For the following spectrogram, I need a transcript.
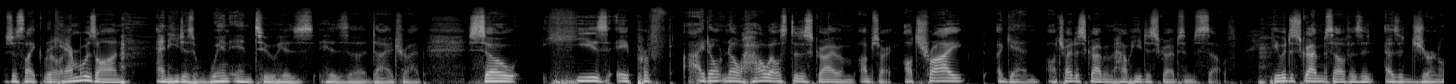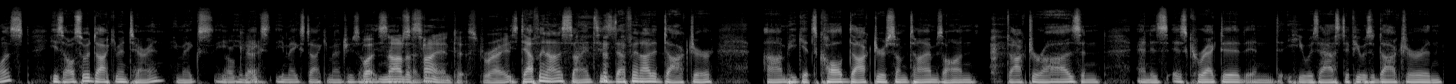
It was just like Really? the camera was on, and he just went into his his uh, diatribe. So he's a prof- I don't know how else to describe him. I'm sorry. I'll try again. I'll try to describe him how he describes himself. He would describe himself as a as a journalist. He's also a documentarian. He makes he, he makes he makes documentaries on but not a subjects. scientist, right? He's definitely not a scientist. He's definitely not a doctor. Um, he gets called doctor sometimes on Doctor Oz and and is is corrected. And he was asked if he was a doctor in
